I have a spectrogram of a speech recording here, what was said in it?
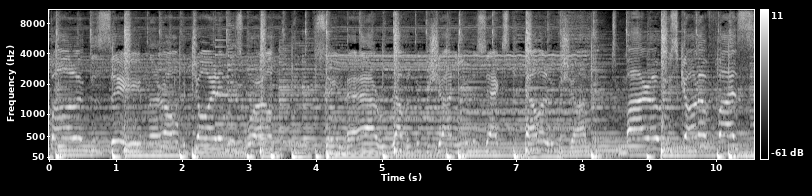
Both look the same, they're overjoyed in this world. Same hair, revolution, unisex, evolution. Tomorrow's gonna fuss.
